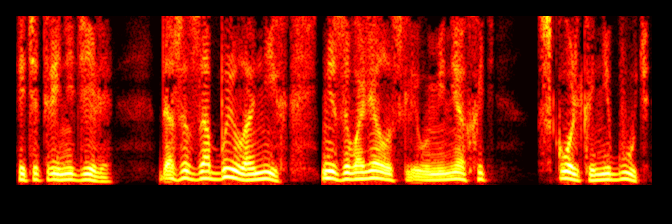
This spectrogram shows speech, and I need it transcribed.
эти три недели. Даже забыл о них, не завалялось ли у меня хоть сколько-нибудь.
